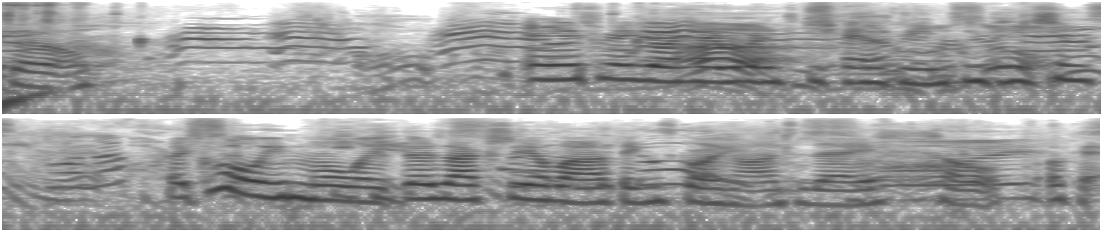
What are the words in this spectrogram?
So, anyways, we're gonna go ahead. We're going to be some patients. Like, holy moly, there's actually a lot of things going on today. Help. Okay.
